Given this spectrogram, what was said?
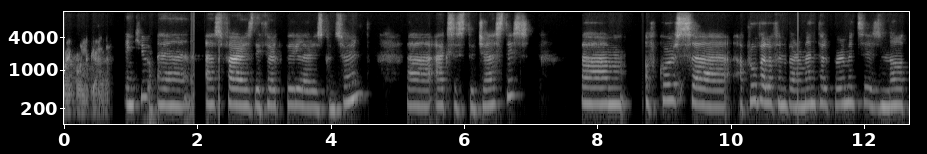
my colleague Anna. Thank you. Uh, as far as the third pillar is concerned, uh, access to justice. Um, of course, uh, approval of environmental permits is not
